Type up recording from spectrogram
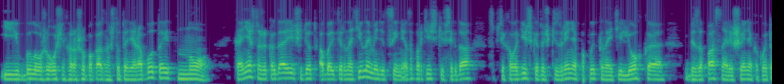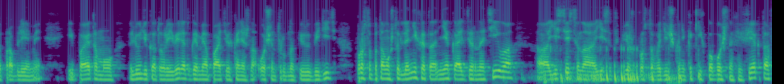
и было уже очень хорошо показано, что это не работает, но Конечно же, когда речь идет об альтернативной медицине, это практически всегда с психологической точки зрения попытка найти легкое, безопасное решение какой-то проблеме. И поэтому люди, которые верят в гомеопатию, их, конечно, очень трудно переубедить, просто потому что для них это некая альтернатива. А, естественно, если ты пьешь просто водичку, никаких побочных эффектов.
